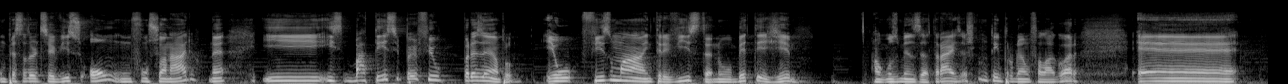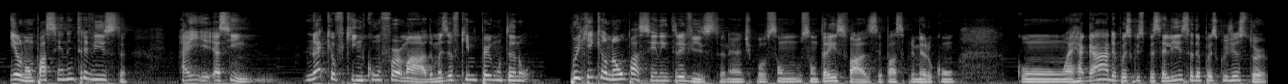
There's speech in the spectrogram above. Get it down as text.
um prestador de serviço ou um funcionário, né? E, e bater esse perfil. Por exemplo, eu fiz uma entrevista no BTG alguns meses atrás, acho que não tem problema falar agora, é, eu não passei na entrevista. Aí, assim, não é que eu fiquei inconformado, mas eu fiquei me perguntando por que, que eu não passei na entrevista, né? Tipo, são, são três fases. Você passa primeiro com, com o RH, depois com o especialista, depois com o gestor.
